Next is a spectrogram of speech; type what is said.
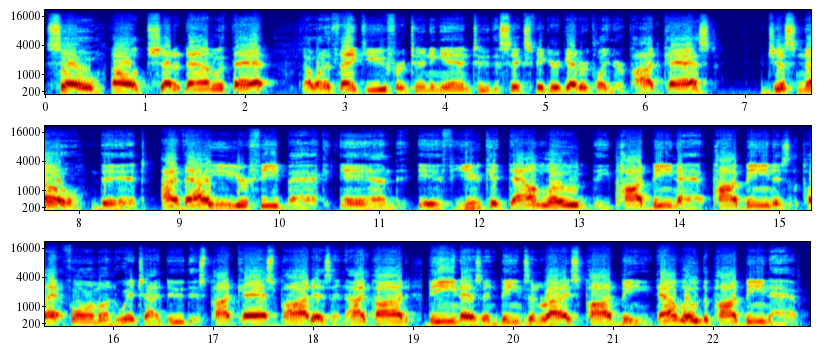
So I'll shut it down with that. I want to thank you for tuning in to the Six Figure Gutter Cleaner podcast. Just know that I value your feedback, and if you could download the Podbean app, Podbean is the platform on which I do this podcast. Pod as in iPod, Bean as in beans and rice, Podbean. Download the Podbean app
